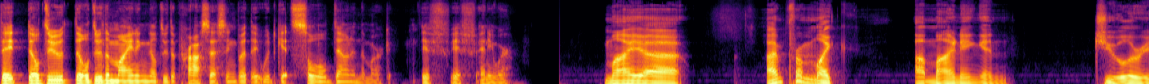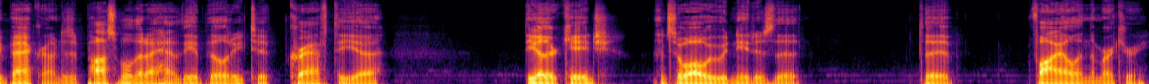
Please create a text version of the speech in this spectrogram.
they they'll do they'll do the mining, they'll do the processing, but it would get sold down in the market if if anywhere. My uh I'm from like a mining and jewelry background. Is it possible that I have the ability to craft the uh the other cage? And so all we would need is the the vial and the mercury.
